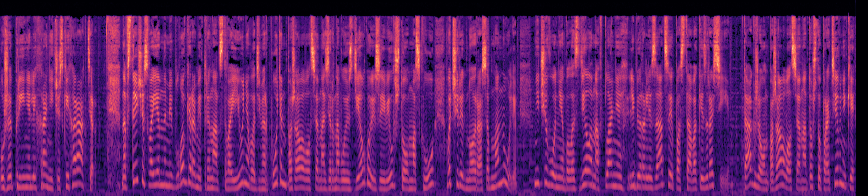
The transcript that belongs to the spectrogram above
уже приняли хронический характер. На встрече с военными блогерами 13 июня Владимир Путин пожаловался на зерновую сделку и заявил, что Москву в очередной раз обманули. Ничего не было сделано в плане либерализации поставок из России. Также он пожаловался на то, что противники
